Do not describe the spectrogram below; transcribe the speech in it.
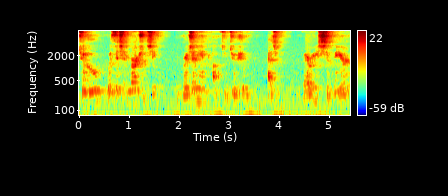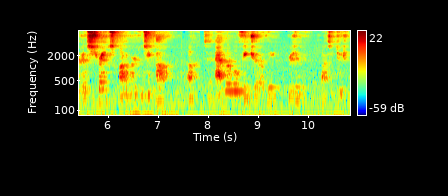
to, with this emergency, the Brazilian constitution has very severe constraints on emergency power. Uh, it's an admirable feature of the Brazilian constitution.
